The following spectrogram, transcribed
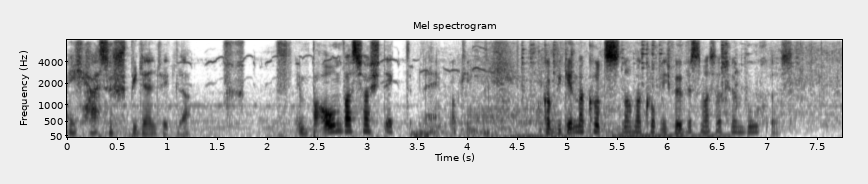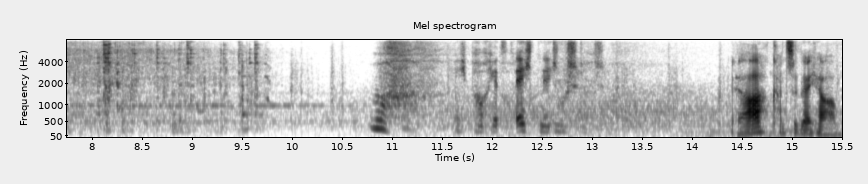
Ich hasse Spieleentwickler. Im Baum was versteckt? Nee, okay. Komm, wir gehen mal kurz nochmal gucken. Ich will wissen, was das für ein Buch ist. Ich brauche jetzt echt eine Dusche. Ja, kannst du gleich haben.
